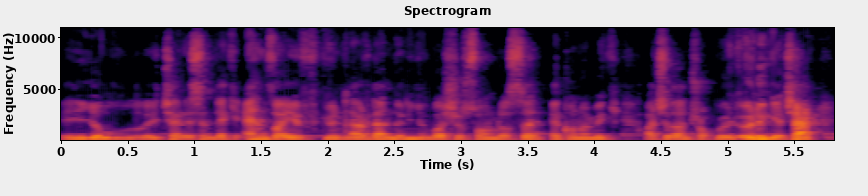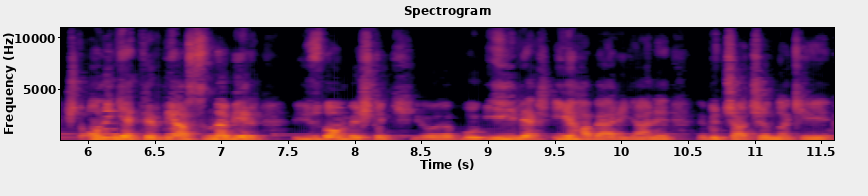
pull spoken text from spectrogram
e, yıl içerisindeki en zayıf günlerdendir yılbaşı sonrası ekonomik açıdan çok böyle ölü geçer. İşte onun getirdiği aslında bir %15'lik e, bu iyileş iyi haber yani bütçe açığındaki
